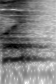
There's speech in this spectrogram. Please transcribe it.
put.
